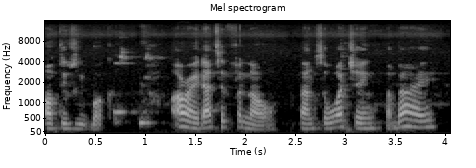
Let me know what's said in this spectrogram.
of the book. All right, that's it for now. Thanks for watching. Bye bye.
